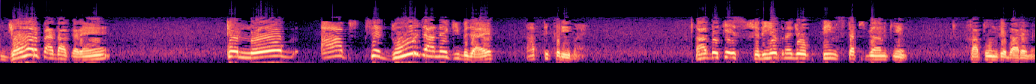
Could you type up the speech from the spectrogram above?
جوہر پیدا کریں کہ لوگ آپ سے دور جانے کی بجائے آپ کے قریب آئیں۔ آپ دیکھیے اس شریعت نے جو تین سٹیپس بیان کیے خاتون کے بارے میں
